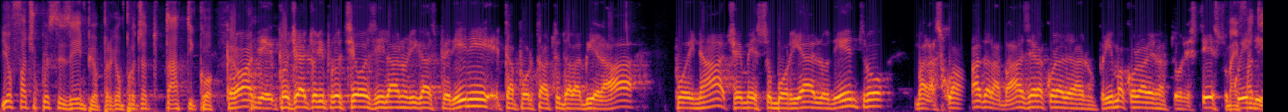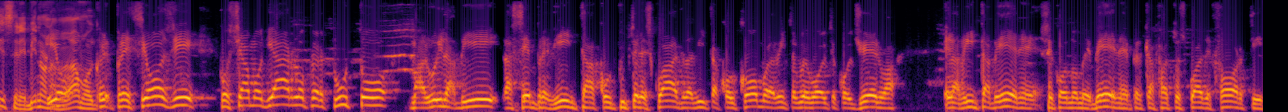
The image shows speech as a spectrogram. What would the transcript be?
io faccio questo esempio perché è un progetto tattico Però il progetto di Preziosi l'anno di Gasperini ti ha portato dalla birra A, poi A ci hai messo Borriello dentro, ma la squadra, la base era quella dell'anno prima con l'allenatore stesso. Ma Quindi infatti in Serie B non avevamo- Pre- Preziosi possiamo odiarlo per tutto, ma lui la B l'ha sempre vinta con tutte le squadre, l'ha vinta col Como, l'ha vinta due volte col Genoa e l'ha vinta bene, secondo me bene, perché ha fatto squadre forti.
